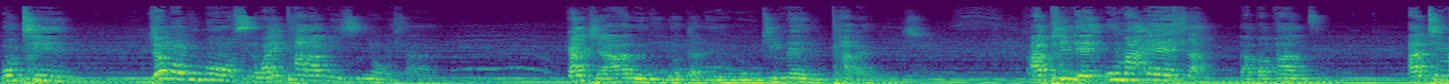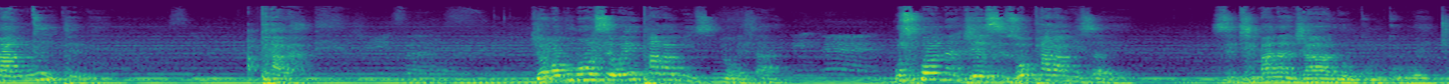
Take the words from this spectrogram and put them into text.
Uthi njengoba uMose wayiphakamisa inyoka ehlala kanjalo nendodana yomuntu imele ukuphakanyiswa aphinde uma ehla lapha phansi athi manginciphe mina aphakame njengoba uMose wayiphakamisa inyoka ehlala usibona nje sizophakamisa yena. Sithi mana njalo uNkulunkulu wethu.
